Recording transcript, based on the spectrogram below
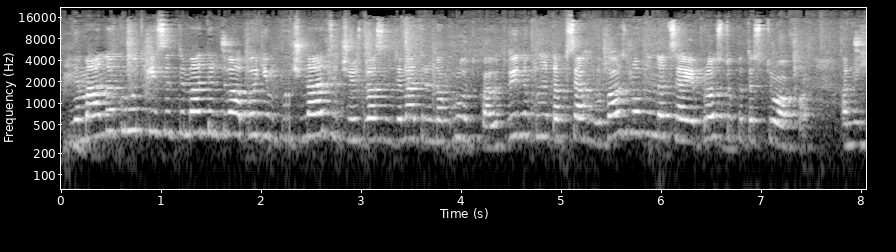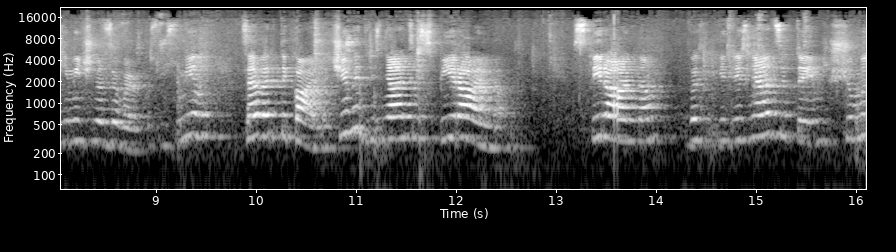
нема накрутки сантиметр два, потім починається через 2 сантиметри накрутка. Відповідно, коли так вся голова зроблена, це є просто катастрофа, а не хімічна завивка. Зрозуміли? Це вертикальна. Чим відрізняється спіральна? Спіральна відрізняється тим, що ми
